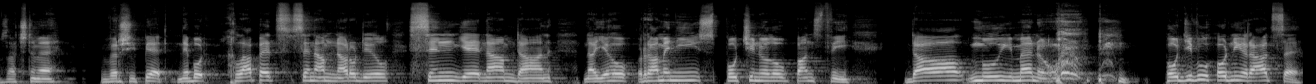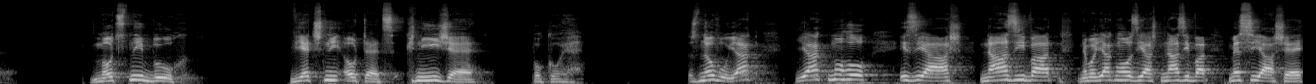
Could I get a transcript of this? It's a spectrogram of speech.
Začneme verši 5. Nebo chlapec se nám narodil, syn je nám dán, na jeho ramení spočinulo panství. Dal můj jméno, podivuhodný rádce, mocný Bůh, věčný otec, kníže pokoje. Znovu, jak, jak mohl Iziáš nazývat, nebo jak mohl Iziáš nazývat Mesiáše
